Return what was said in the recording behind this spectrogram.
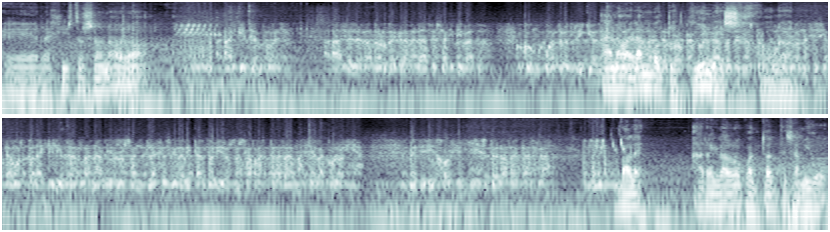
Eh, registro sonoro. Aquí Temple. Acelerador de gravedad desactivado. Con 4 trillones Ah, no, eran botiquines, joder. pueblo. Lo necesitamos para equilibrar la nave. Los anclajes gravitatorios nos arrastrarán hacia la colonia. Me dirijo hacia allí. Espero arreglarlo. Vale, arreglado cuanto antes, amigo.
